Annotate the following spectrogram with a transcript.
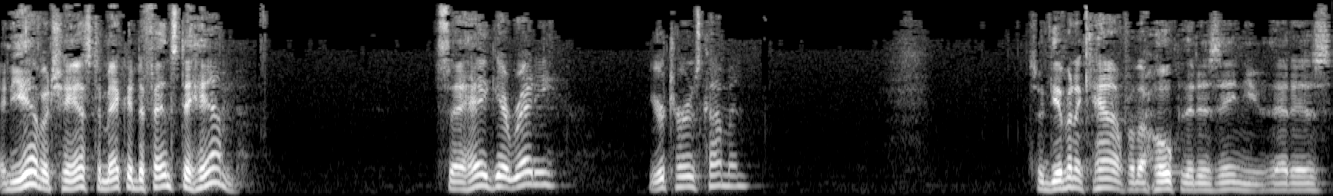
And you have a chance to make a defense to him. Say, hey, get ready. Your turn's coming. So give an account for the hope that is in you, that is,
